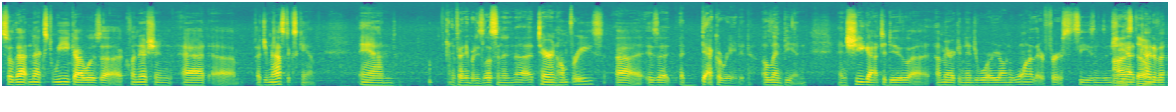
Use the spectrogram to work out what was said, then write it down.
so that next week I was a clinician at um a gymnastics camp, and if anybody's listening, uh, Taryn Humphreys uh, is a, a decorated Olympian, and she got to do uh, American Ninja Warrior on one of their first seasons, and she Oh, had dope. kind of a,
